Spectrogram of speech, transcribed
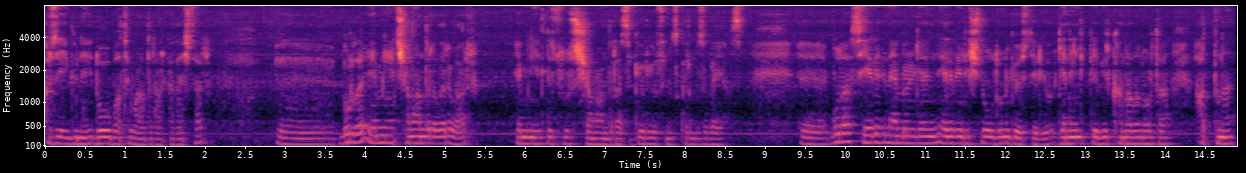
Kuzey, güney, doğu, batı vardır arkadaşlar. Ee, burada emniyet şamandıraları var. Emniyetli su şamandırası görüyorsunuz kırmızı beyaz. Ee, bu da seyredilen bölgenin elverişli olduğunu gösteriyor. Genellikle bir kanalın orta hattını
